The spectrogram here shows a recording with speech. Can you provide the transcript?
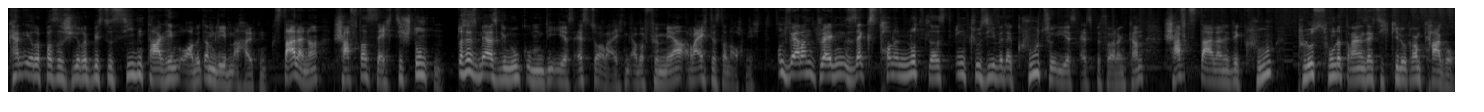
kann ihre Passagiere bis zu sieben Tage im Orbit am Leben erhalten. Starliner schafft das 60 Stunden. Das ist mehr als genug, um die ISS zu erreichen, aber für mehr reicht es dann auch nicht. Und während Dragon 6 Tonnen Nutzlast inklusive der Crew zur ISS befördern kann, schafft Starliner die Crew plus 163 Kilogramm Cargo.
